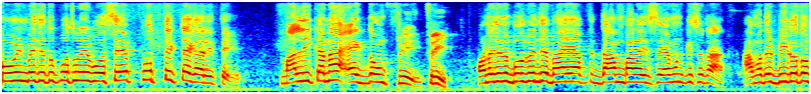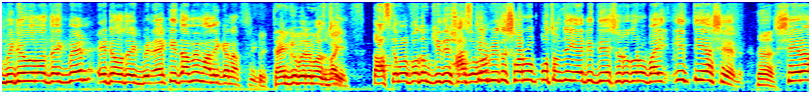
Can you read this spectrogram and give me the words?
মমিন ভাই যেহেতু প্রথমেই বলছে প্রত্যেকটা গাড়িতে মালিকানা একদম ফ্রি ফ্রি অনেকজন বলবেন যে ভাই আপনি দাম বাড়াইছে এমন কিছু না। আমাদের বিগত ভিডিওগুলো দেখবেন এটাও দেখবেন। একই দামে মালিকানা free thank you very much ভাই। তো আজকে আমরা প্রথম কি দিয়ে শুরু আজকের করব? ভিডিও সর্বপ্রথম যে গাড়িটি দিয়ে শুরু করব ভাই ইতিহাসের হ্যাঁ। সেরা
